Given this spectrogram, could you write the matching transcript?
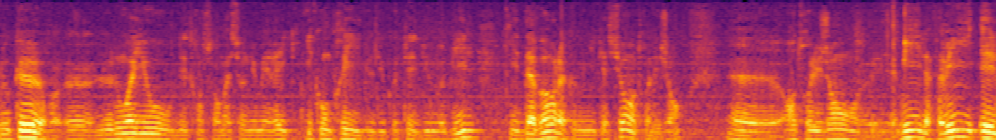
le, cœur, euh, le noyau des transformations numériques, y compris du côté du mobile, qui est d'abord la communication entre les gens, euh, entre les gens, euh, les amis, la famille, et,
